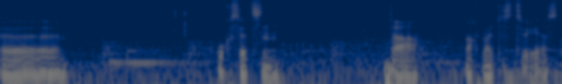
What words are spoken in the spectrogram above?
äh, hochsetzen. Da, mach mal das zuerst.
